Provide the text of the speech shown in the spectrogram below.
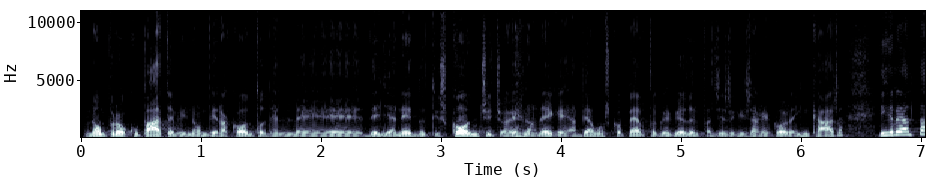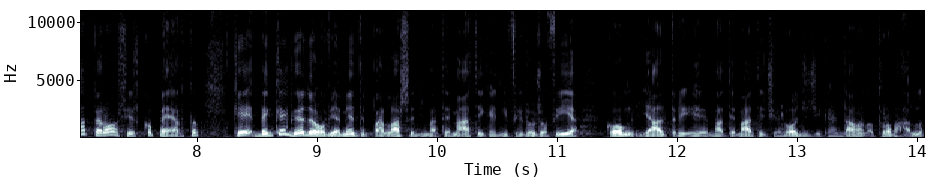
Non preoccupatevi, non vi racconto delle, degli aneddoti sconci, cioè non è che abbiamo scoperto che Gödel facesse chissà che cosa in casa, in realtà però si è scoperto che benché Gödel ovviamente parlasse di matematica e di filosofia con gli altri matematici e logici che andavano a trovarlo,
